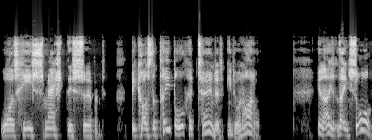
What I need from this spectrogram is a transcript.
was he smashed this serpent because the people had turned it into an idol. You know, they saw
